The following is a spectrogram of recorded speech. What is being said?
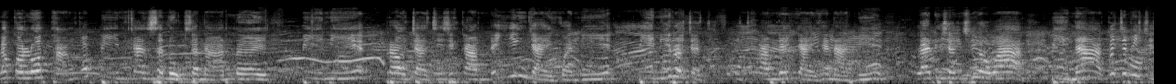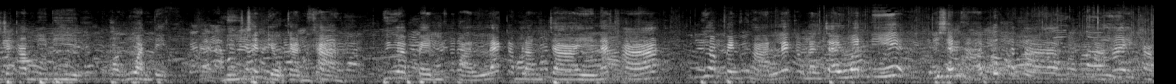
แล้วก็รถถังก็ปีนกันสนุกสนานเลย ปีนี้เราจัดกิจกรรมได้ยิ่งใหญ่กว่านี้ ปีนี้เราจัดกิจกรรมได้ใหญ่ขนาดนี้ และดิฉันเชื่อว่าปีหน้าก็จะมีกิจกรรมดีๆ ของวันเด็กแบบนี้เช่นเดียวกันค่ะ เพื่อเป็นขวัญและกำลังใจนะคะเพื่อเป็นขวัญและกำลังใจวันนี้ ดิฉันหาตุ๊กตามาให้กับ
